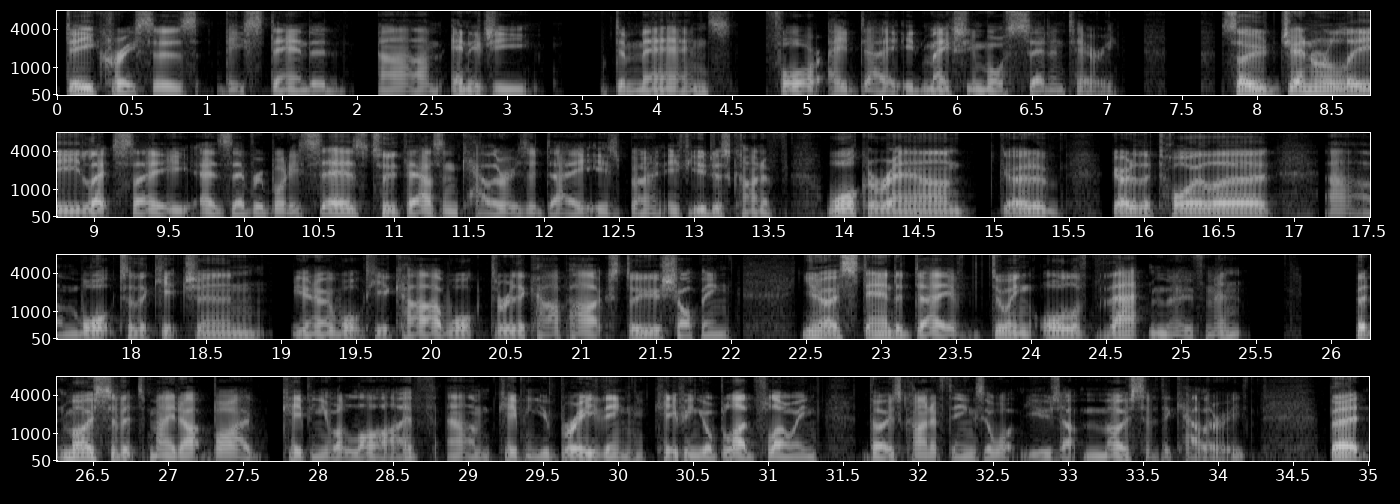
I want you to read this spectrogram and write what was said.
decreases the standard um, energy demands for a day. It makes you more sedentary. So, generally, let's say, as everybody says, 2000 calories a day is burnt. If you just kind of walk around, go to go to the toilet, um, walk to the kitchen, you know, walk to your car, walk through the car parks, do your shopping, you know, standard day of doing all of that movement. But most of it's made up by keeping you alive, um, keeping you breathing, keeping your blood flowing. Those kind of things are what use up most of the calories. But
